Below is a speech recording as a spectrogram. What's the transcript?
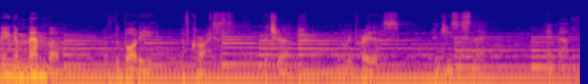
being a member of the body of Christ, the church. And we pray this in Jesus' name. Amen.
